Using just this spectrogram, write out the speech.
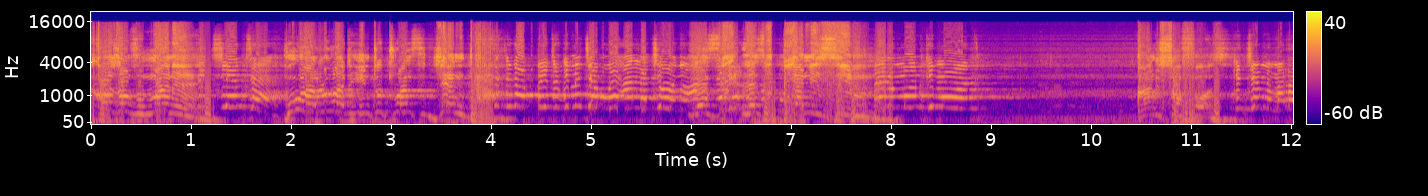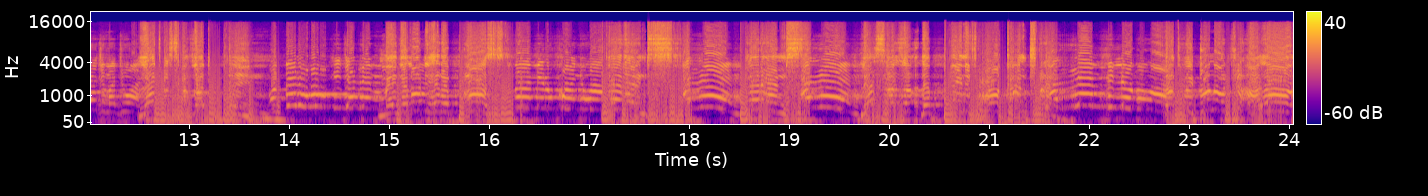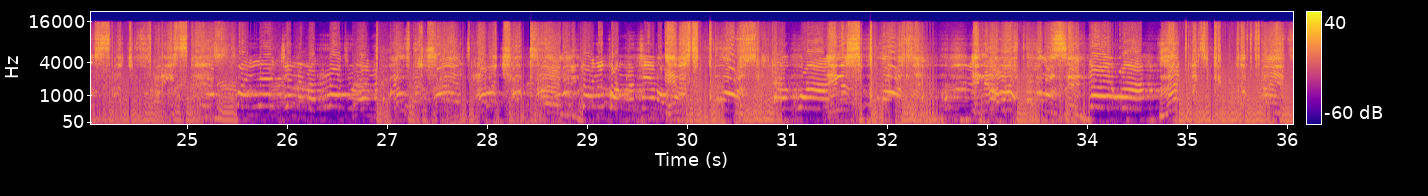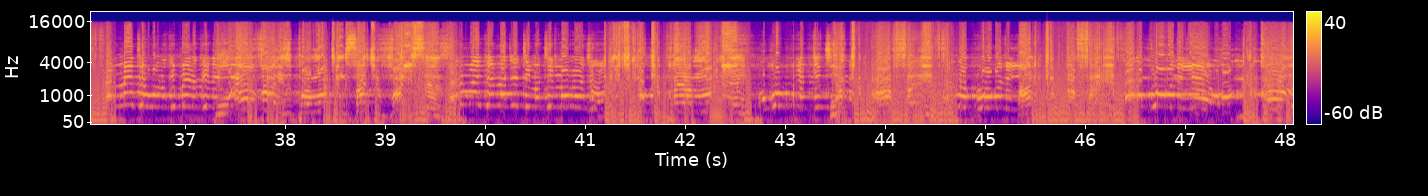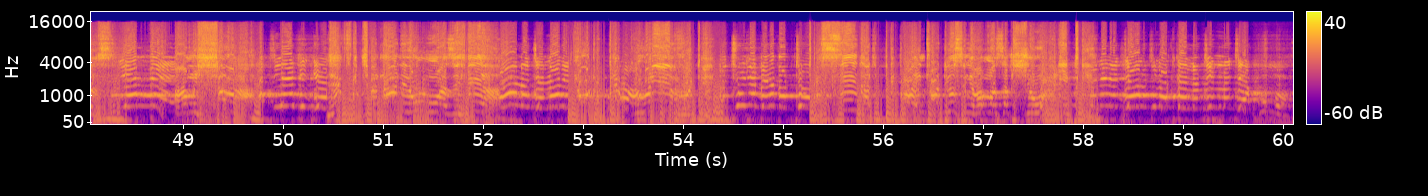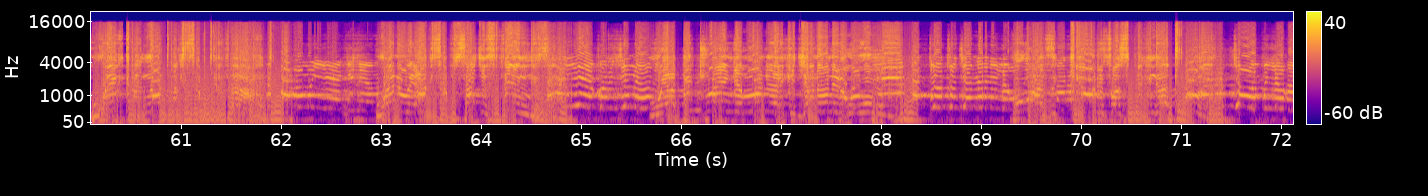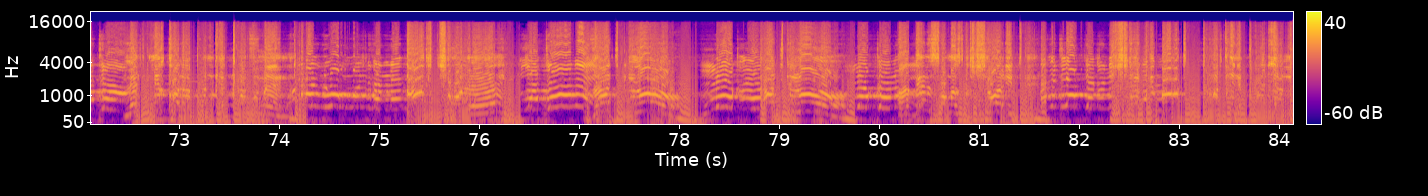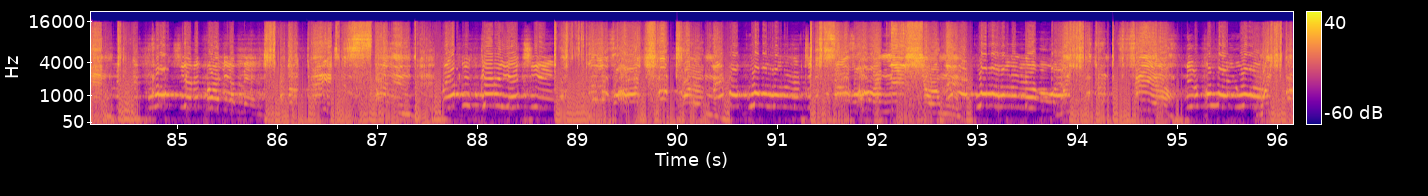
Ciente. who are lured into transgender, Tina bitu kimi chamo we alla chonyo. lesi- lesbianism, Pero mon ki mon. and so forth. Ki jemi. Let us have that pain. Pero hu ki jarem. May the Lord help us. Ba. Parents, parents, let's have the pain for our country. Arem bilogo wa. But we do not allow such voices Kwa ye jemi marajo wa. to infiltrate our children Whoever is promoting such vices, Pero mai kana titi we should keep their money, we keep our faith, Uko kuogo ni. and keep the faith. Uko kuogo ni yewa. Because I'm sure Ati ye ki gelu. if Janani who was here, you would be grieved Chunya belu ka to. see that people are introducing homosexuality. Nini jamu tika kailo timmete ya kumo. We cannot accept that. Kama yegi ni. When we accept such things, Ye koni jeme we are a man like Janani Luwum, Toto who was killed for speaking the truth. Let me call upon the government. Kwanyu mundu ka men. Actually, that law, that law against homosexuality Akati yake duni. should be brought back in parliament Proxy ya ni parliament. so that it is signed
